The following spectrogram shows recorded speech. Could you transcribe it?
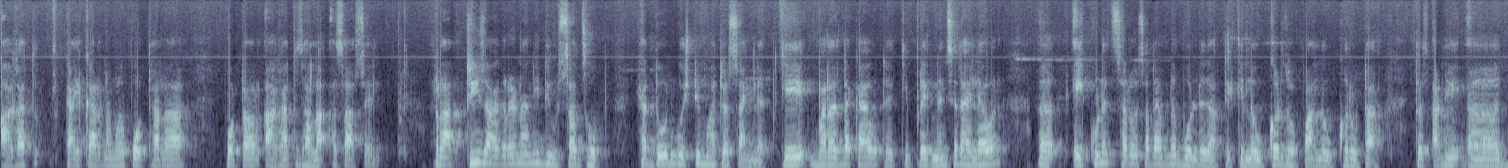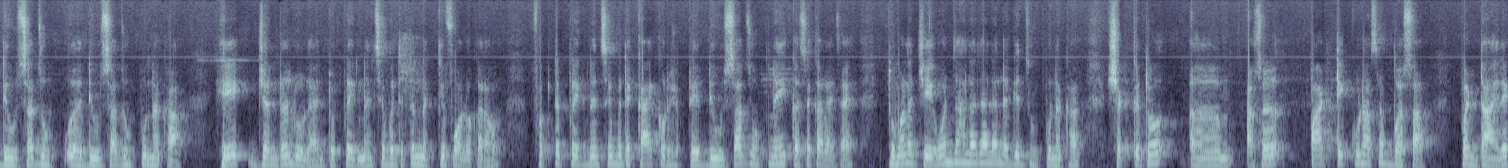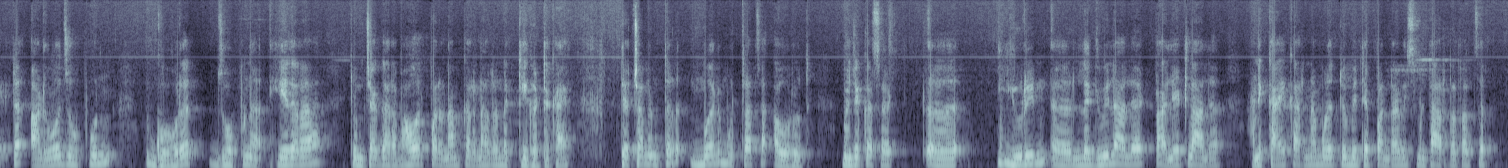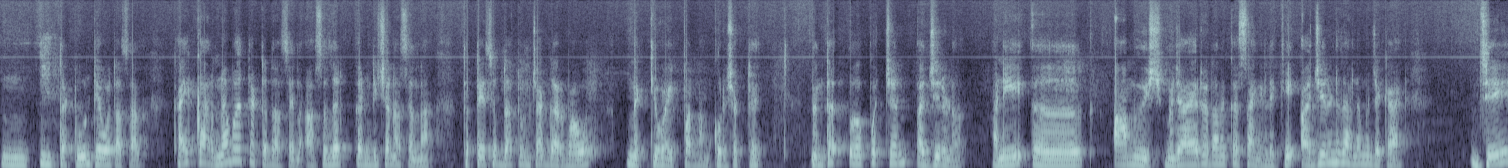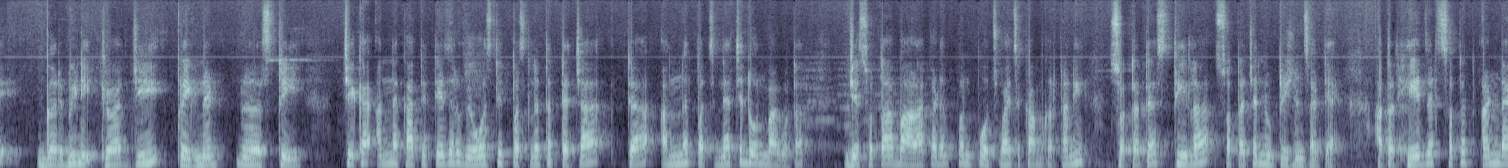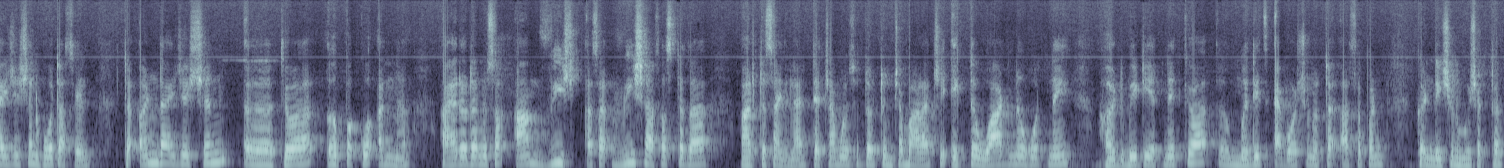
आघात काही कारणामुळे पोटाला पोटावर आघात झाला असा असेल. रात्री जागरण आणि दिवसा झोप ह्या दोन गोष्टी महत्त्वाच्या सांगितल्यात की बऱ्याचदा काय होतं की प्रेग्नन्सी राहिल्यावर एकूणच सर्वसाधारणपणे बोललं जाते की लवकर झोपा लवकर उठा. तर आणि दिवसा झोप दिवसा झोपू नका. हे एक जनरल रूल आहे आणि तो प्रेग्नन्सीमध्ये तर नक्की फॉलो करावं. फक्त प्रेग्नन्सीमध्ये काय करू शकते दिवसा झोपणं हे कसं करायचं आहे? तुम्हाला जेवण झालं झालं लगेच झोपू नका. शक्यतो असं पाठ टेकून असं बसा. पण डायरेक्ट आडवं झोपून घोरत झोपणं हे जरा तुमच्या गर्भावर परिणाम करणारा नक्की घटक आहे. त्याच्यानंतर मलमूत्राचा अवरोध. म्हणजे कसं युरिन लघवीला आलं टॉयलेटला आलं आणि काही कारणामुळे तुम्ही ते पंधरा वीस मिनटं अर्धा तास तटवून ठेवत असाल काही कारणामुळे तटत असेल असं जर कंडिशन असेल ना तर ते सुद्धा तुमच्या गर्भावर नक्की वाईट परिणाम करू शकते नंतर अपचन अजीर्ण आणि आमिष म्हणजे आयुर्वेदानं कसं सांगितलं की अजीर्ण झालं म्हणजे काय? जे गर्भिणी किंवा जी प्रेग्नंट स्त्री जे काय अन्न खाते ते जर व्यवस्थित पचलं तर त्याच्या त्या अन्न पचण्याचे दोन भाग होतात. जे स्वतः बाळाकडे पण पोचवायचं काम करताना स्वतः त्या स्त्रीला स्वतःच्या न्यूट्रिशनसाठी आहे. आता हे जर सतत अनडायजेशन होत असेल तर अनडायजेशन किंवा अपक्व अन्न आयुर्वेदानुसार आम विष असा विष असाच त्याचा अर्थ सांगितला आणि त्याच्यामुळे सुद्धा तुमच्या बाळाची एक तर वाढ न होत नाही हर्टबीट येत नाहीत किंवा मध्येच ॲबॉर्शन होतं असं पण कंडिशन होऊ शकतं.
